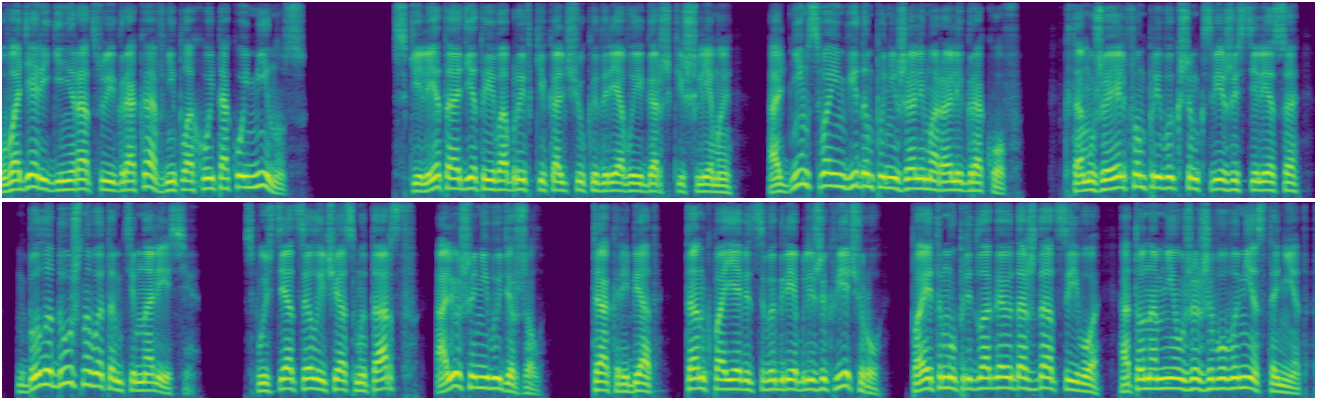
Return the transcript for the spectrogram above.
уводя регенерацию игрока в неплохой такой минус. Скелеты, одетые в обрывки кольчуг и дырявые горшки шлемы, одним своим видом понижали мораль игроков. К тому же эльфам, привыкшим к свежести леса, было душно в этом темнолесье. Спустя целый час мытарств Алеша не выдержал. «Так, ребят, танк появится в игре ближе к вечеру, поэтому предлагаю дождаться его, а то на мне уже живого места нет».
